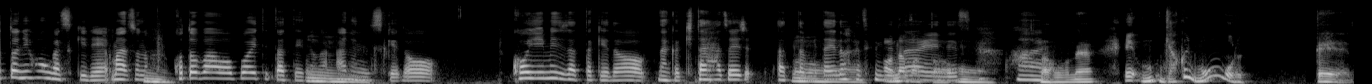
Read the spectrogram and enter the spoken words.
っと日本が好きで、まあそのうん言葉を覚えてたっていうのがあるんですけど、こういうイメージだったけど、なんか期待外れだったみたいのが全然ないんです。うんなるはほどね。え、逆にモンゴルって、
